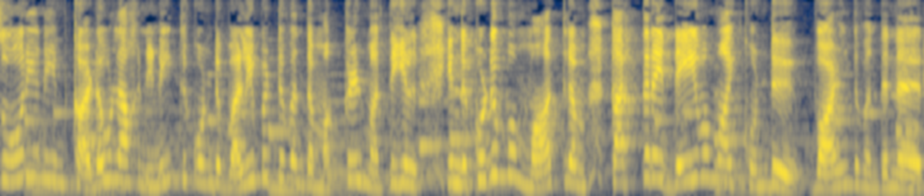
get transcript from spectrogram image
சூரியனையும் கடவுளாக நினைத்து கொண்டு வழிபட்டு வந்த மக்கள் மத்தியில் இந்த குடும்பம் மாத்திரம் கர்த்தரை தெய்வமாய் கொண்டு வாழ்ந்து வந்தனர்.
